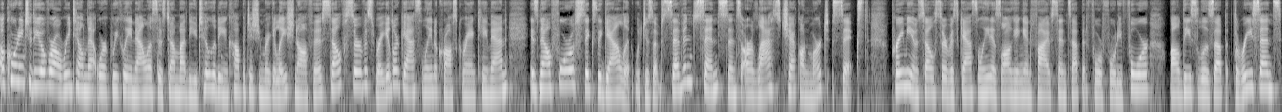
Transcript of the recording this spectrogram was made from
According to the overall retail network weekly analysis done by the Utility and Competition Regulation Office, self-service regular gasoline across Grand Cayman is now 406 a gallon, which is up 7 cents since our last check on March 6th. Premium self-service gasoline is logging in 5 cents up at 444, while diesel is up 3 cents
